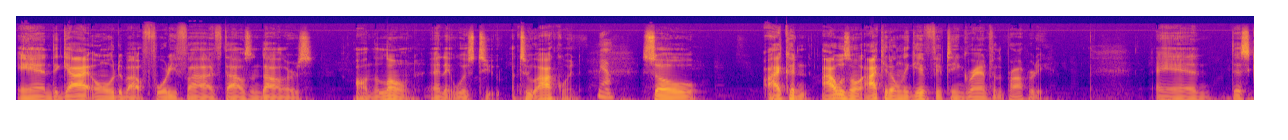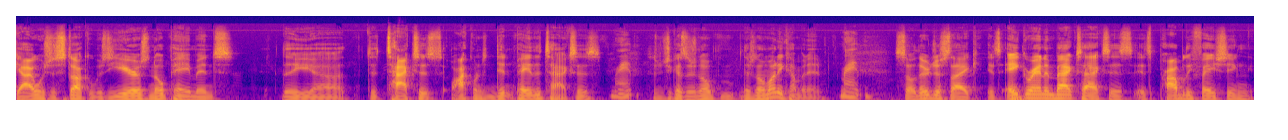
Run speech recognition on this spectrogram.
and the guy owed about forty five thousand dollars on the loan, and it was to to Ocwen. yeah. So I couldn't. I was on. I could only give fifteen grand for the property, and this guy was just stuck. It was years, no payments. The uh, the taxes. Ocwen didn't pay the taxes, Right. Because there's no there's no money coming in. Right. So they're just like, it's eight grand in back taxes. It's probably facing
